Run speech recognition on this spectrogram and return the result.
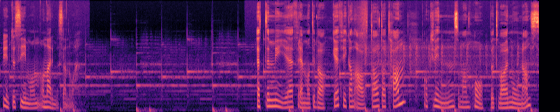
begynte Simon å nærme seg noe. Etter mye frem og tilbake fikk han avtalt at han og kvinnen som han håpet var moren hans,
